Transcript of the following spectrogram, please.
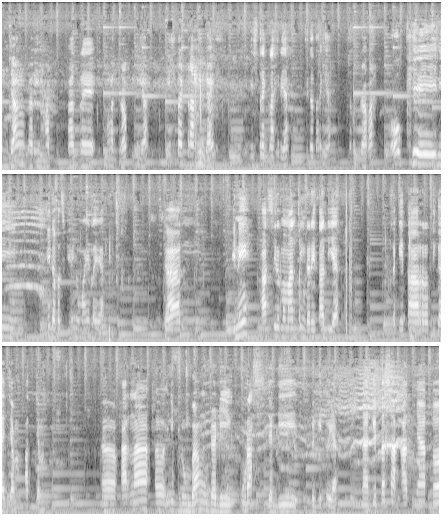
Panjang dari baterai mengedrop ini ya. Ini strike terakhir guys. Ini strike terakhir ya. Kita tarik ya. Dapat berapa? Oke ini ini dapat segini lumayan lah ya. Dan ini hasil memancing dari tadi ya. Sekitar 3 jam 4 jam. Eh, karena eh, ini gelombang udah dikuras jadi begitu ya. Nah kita saatnya ke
